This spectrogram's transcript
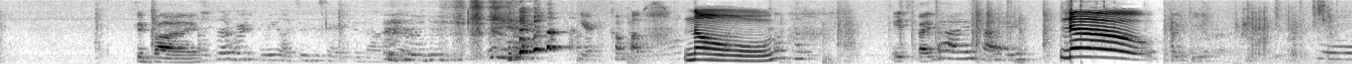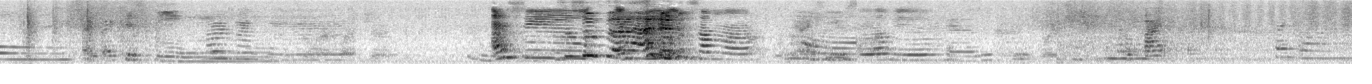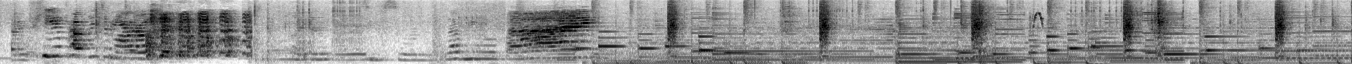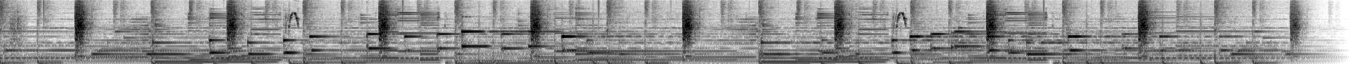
Goodbye. Here, come up. No. It's bye bye. Bye. No. Summer. I love you. Bye. Bye. See you probably tomorrow.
